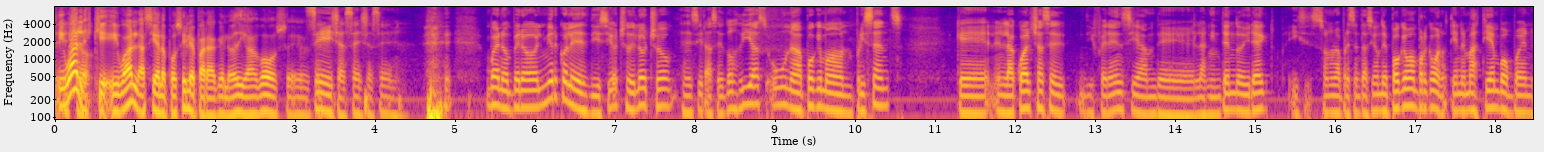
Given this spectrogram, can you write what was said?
Igual, es que igual hacía lo posible para que lo digas vos. Eh, sí, ya sé, ya sé. bueno, pero el miércoles 18 del 8, es decir, hace dos días, hubo una Pokémon Presents que, en la cual ya se diferencian de las Nintendo Direct y son una presentación de Pokémon porque, bueno, tienen más tiempo, pueden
